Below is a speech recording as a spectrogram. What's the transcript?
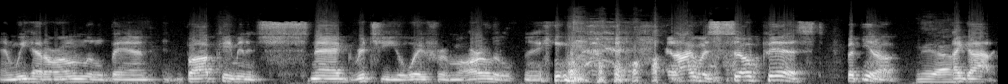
and we had our own little band. And Bob came in and snagged Richie away from our little thing, and I was so pissed. But you know, yeah. I got it.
